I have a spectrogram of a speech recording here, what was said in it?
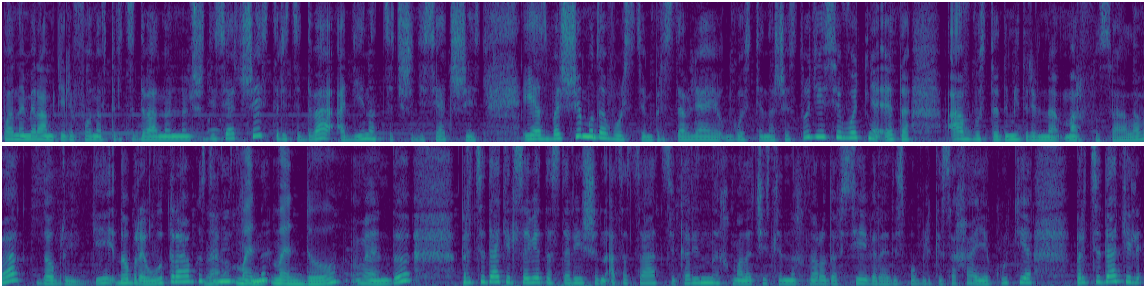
по номерам телефонов 32 0066 32 11 66. И я с большим удовольствием представляю гостя нашей студии сегодня. Это Августа Дмитриевна Марфусалова. Добрый день, доброе утро, Августа Дмитриевна. Менду. Менду. Председатель Совета старейшин старейшин Ассоциации коренных малочисленных народов Севера Республики Саха-Якутия, председатель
